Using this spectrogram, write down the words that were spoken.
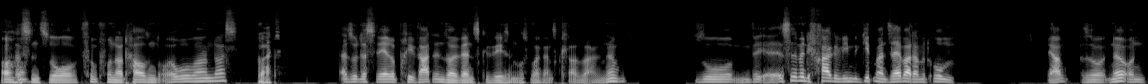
Aha. Das sind so 500.000 Euro waren das. Gott. Also das wäre Privatinsolvenz gewesen, muss man ganz klar sagen. Ne? So ist immer die Frage, wie geht man selber damit um? Ja, also, ne, und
